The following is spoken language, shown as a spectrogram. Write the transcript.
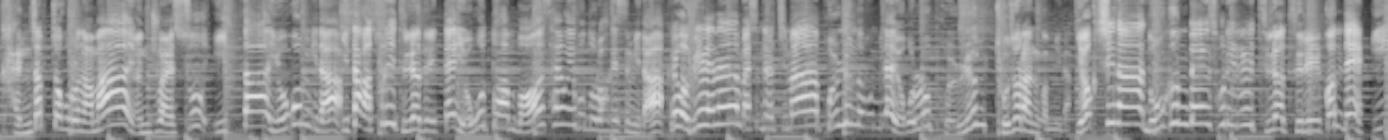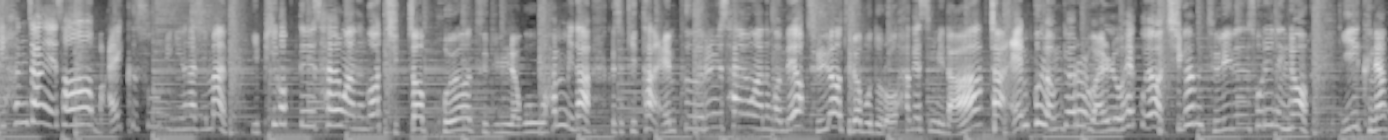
간접적으로나마 연주할 수 있다 요겁니다 이따가 소리 들려드릴 때 요것도 한번 사용해 보도록 하겠습니다 그리고 위에는 말씀드렸지만 볼륨 knob입니다 요걸로 볼륨 조절하는 겁니다 역시나 녹음된 소리를 들려드릴 건데 이 현장에서 마이크 수음이긴 하지만 이 픽업들 사용하는 거 직접 보여드리려고 합니다. 그래서 기타 앰프를 사용하는 건데요. 들려드려 보도록 하겠습니다. 자 앰프 연결을 완료했고요. 지금 들리는 소리는요 이 그냥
